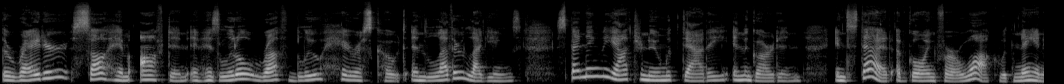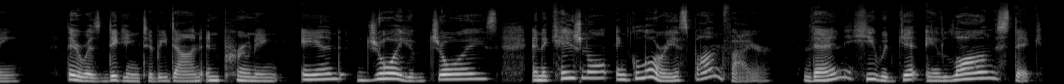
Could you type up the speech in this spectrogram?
The writer saw him often in his little rough blue Harris coat and leather leggings, spending the afternoon with Daddy in the garden instead of going for a walk with Nanny. There was digging to be done and pruning, and joy of joys, an occasional and glorious bonfire. Then he would get a long stick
